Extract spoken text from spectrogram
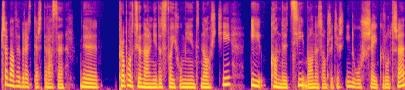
Trzeba wybrać też trasę e, proporcjonalnie do swoich umiejętności i kondycji, bo one są przecież i dłuższe, i krótsze,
